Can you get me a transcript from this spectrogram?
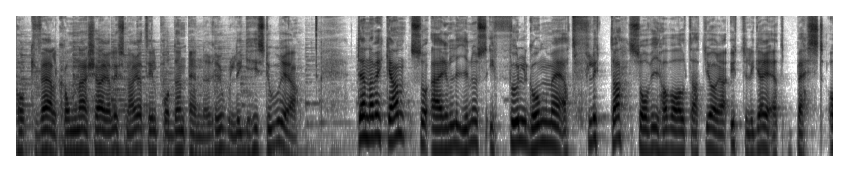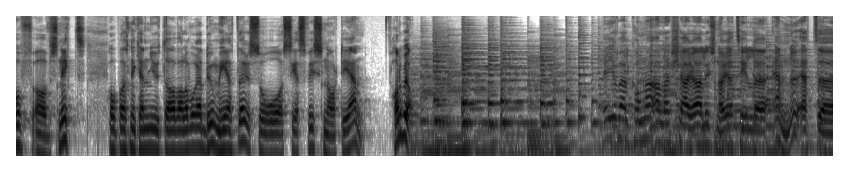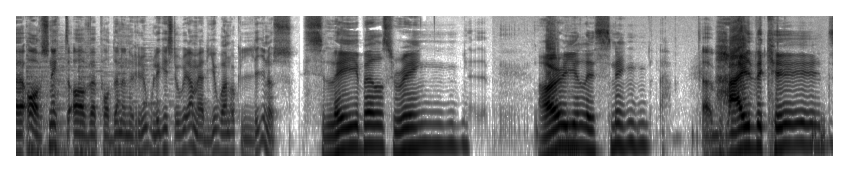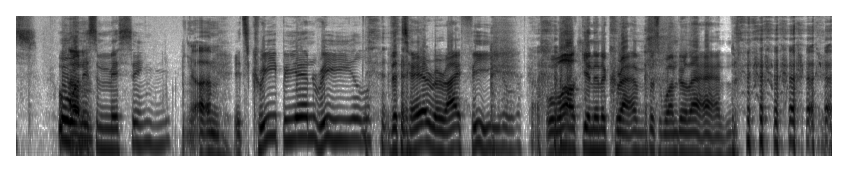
Hej och välkomna kära lyssnare till podden En rolig historia. Denna veckan så är Linus i full gång med att flytta så vi har valt att göra ytterligare ett Best of avsnitt. Hoppas ni kan njuta av alla våra dumheter så ses vi snart igen. Ha det bra! Hej och välkomna alla kära lyssnare till eh, ännu ett eh, avsnitt av podden En rolig historia med Johan och Linus. Sleigh bells ring. Are you listening? Um, Hide the kids. One Um. is missing. um, It's creepy and real. The terror I feel. Walking in a Krampus wonderland.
